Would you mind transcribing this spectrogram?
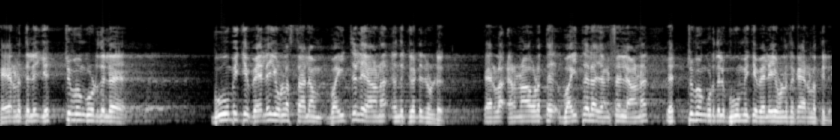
കേരളത്തിലെ ഏറ്റവും കൂടുതൽ ഭൂമിക്ക് വിലയുള്ള സ്ഥലം വൈറ്റലയാണ് എന്ന് കേട്ടിട്ടുണ്ട്. കേരള എറണാകുളത്തെ വൈറ്റല ജംഗ്ഷനിലാണ് ഏറ്റവും കൂടുതൽ ഭൂമിക്ക് വിലയുള്ളത് കേരളത്തിൽ.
